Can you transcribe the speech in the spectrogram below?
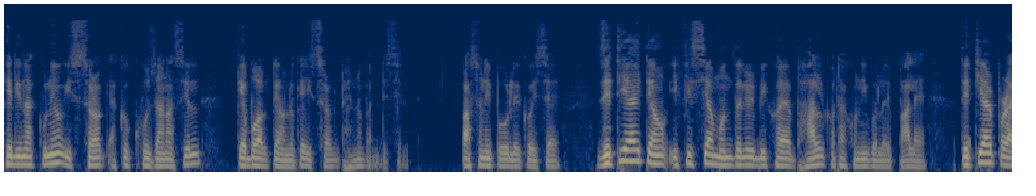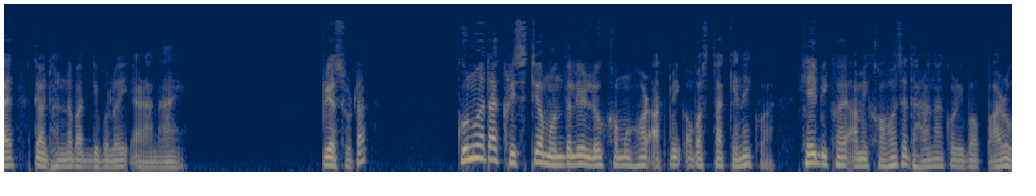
সেইদিনা কোনেও ঈশ্বৰক একো খোজা নাছিল কেৱল তেওঁলোকে ঈশ্বৰক ধন্যবাদ দিছিল। পাচনি পৌলে কৈছে যেতিয়াই তেওঁ ইফিচিয়া মণ্ডলীৰ বিষয়ে ভাল কথা শুনিবলৈ পালে তেতিয়াৰ পৰাই তেওঁ ধন্যবাদ দিবলৈ এৰা নাই। শ্ৰোতা কোনো এটা খ্ৰীষ্টীয় মণ্ডলীৰ লোকসমূহৰ আম্মিক অৱস্থা কেনেকুৱা সেই বিষয়ে আমি সহজে ধাৰণা কৰিব পাৰো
